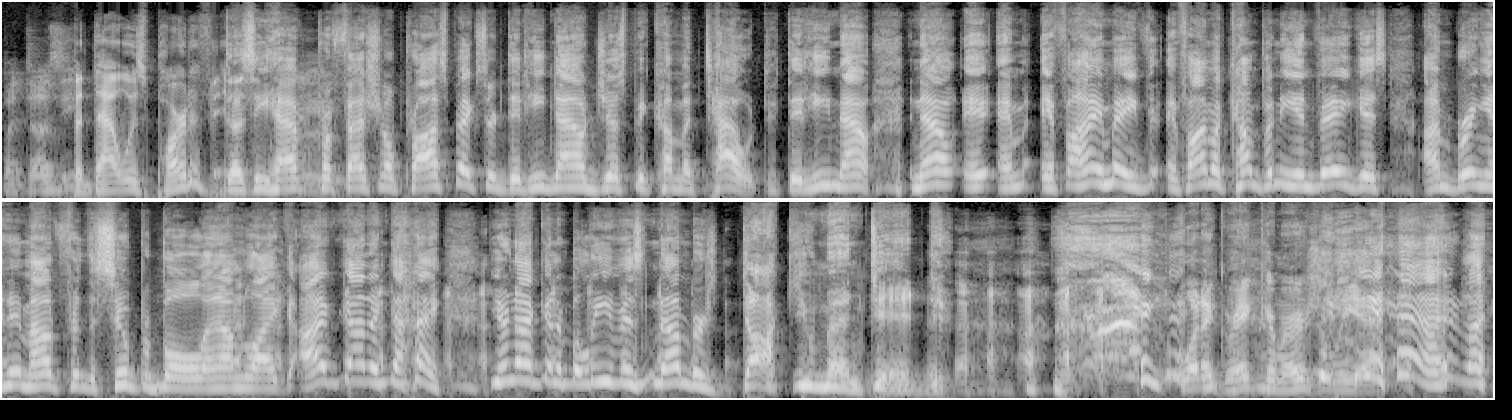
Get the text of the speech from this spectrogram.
But does he? But that was part of it. Does he have hmm. professional prospects, or did he now just become a tout? Did he now now if I'm a if I'm a company in Vegas, I'm bringing him out for the Super Bowl, and I'm like, I've got a guy. You're not going to believe his numbers. Documented. what a great commercial he had. Yeah, like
